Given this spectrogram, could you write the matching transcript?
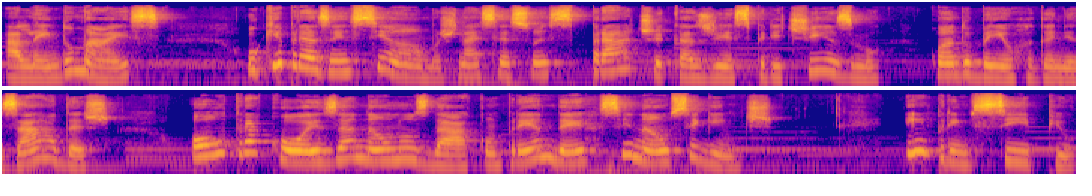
Além do mais, o que presenciamos nas sessões práticas de Espiritismo, quando bem organizadas, outra coisa não nos dá a compreender senão o seguinte: em princípio,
